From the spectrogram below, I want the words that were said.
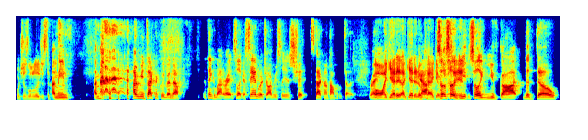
which is literally just a I mean, I'm, I mean, technically, but no. Think about it, right? So, like a sandwich, obviously, is shit stacked on top of each other, right? oh, I get it. I get it. Okay, I get so, so, you're like, saying. you, so like you've got the dough,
